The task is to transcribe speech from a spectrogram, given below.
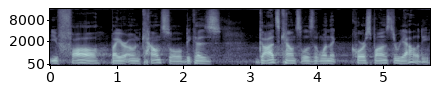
you fall by your own counsel because God's counsel is the one that corresponds to reality.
